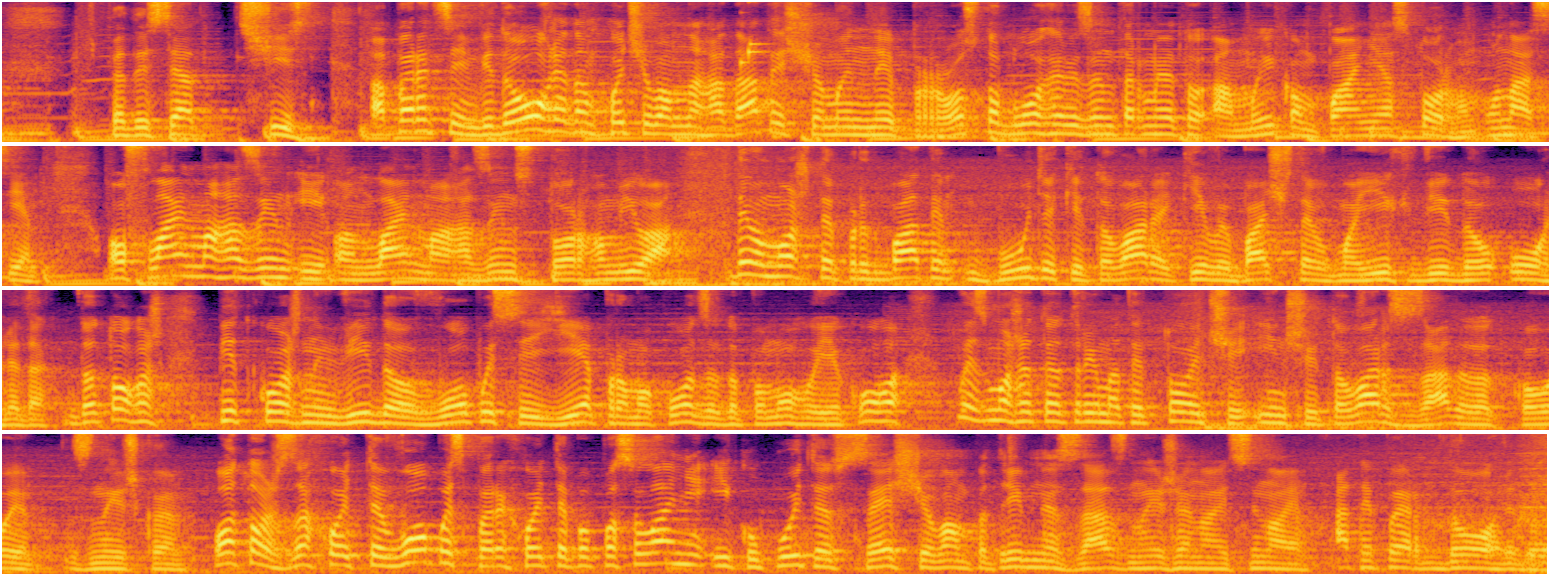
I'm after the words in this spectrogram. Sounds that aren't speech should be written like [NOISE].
56. А перед цим відеооглядом хочу вам нагадати, що ми не просто блогери з інтернету, а ми компанія Сторгом. У нас є офлайн-магазин і онлайн-магазин Storgom.ua, де ви можете придбати будь-які товари, які ви бачите в моїх відеооглядах. До того ж, під кожним відео в описі є промокод, за допомогою якого ви зможете отримати той чи інший товар за додатковою знижкою. Отож, заходьте в опис, переходьте по посиланню і купуйте все, що вам потрібне за зниженою ціною. А тепер до огляду.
